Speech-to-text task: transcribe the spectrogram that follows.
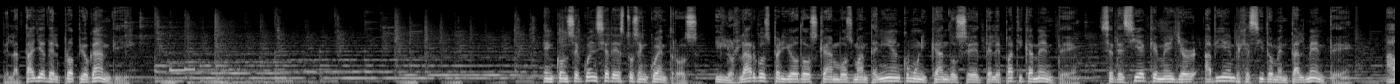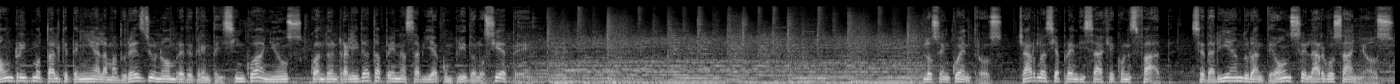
de la talla del propio Gandhi, En consecuencia de estos encuentros y los largos periodos que ambos mantenían comunicándose telepáticamente, se decía que Mayer había envejecido mentalmente, a un ritmo tal que tenía la madurez de un hombre de 35 años, cuando en realidad apenas había cumplido los 7. Los encuentros, charlas y aprendizaje con Sfat se darían durante 11 largos años.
